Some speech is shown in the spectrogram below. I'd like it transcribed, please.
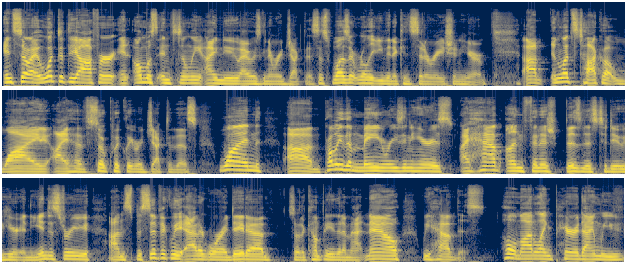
and so I looked at the offer and almost instantly I knew I was going to reject this. This wasn't really even a consideration here. Um, and let's talk about why I have so quickly rejected this. One, um, probably the main reason here is I have unfinished business to do here in the industry, um, specifically at Agora Data. So the company that I'm at now, we have this whole modeling paradigm we've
